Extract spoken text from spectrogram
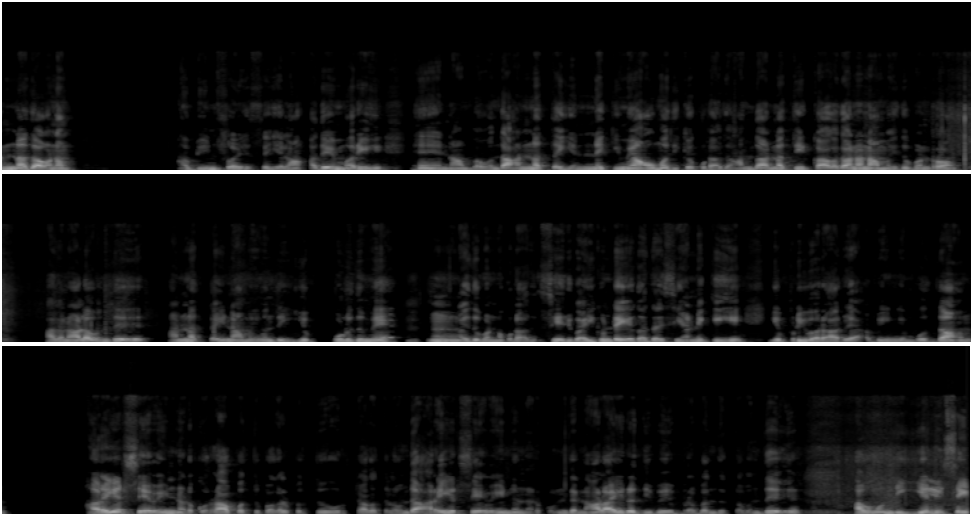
அன்னதானம் அப்படின்னு சொல்லி செய்யலாம். அதே மாதிரி நாம் வந்து அன்னத்தை என்றைக்குமே அவமதிக்கக்கூடாது. அந்த அன்னத்திற்காக தானே நாம் இது பண்ணுறோம் அதனால் வந்து அன்னத்தை நாம் வந்து எப்பொழுதுமே இது பண்ணக்கூடாது. சரி வைகுண்ட ஏகாதசி அன்னைக்கு எப்படி வராரு அப்படிங்கும்போது தான் அரையர் சேவைன்னு நடக்கும். ராப்பத்து பகல் பத்து உற்சாகத்தில் வந்து அரையர் சேவைன்னு நடக்கும். இந்த நாலாயிர திவ்ய பிரபந்தத்தை வந்து அவங்க வந்து இயலிசை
